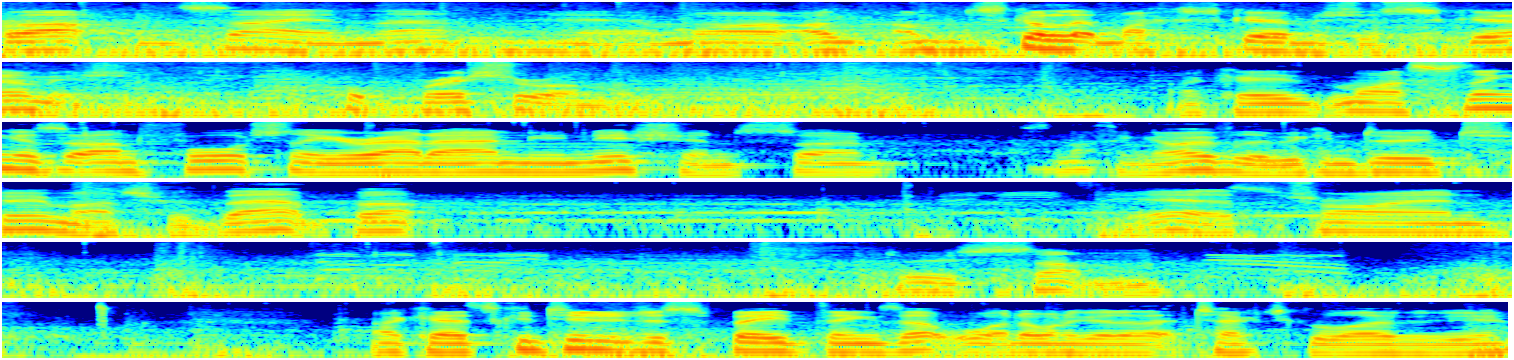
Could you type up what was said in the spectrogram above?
But, in saying that, yeah, my, I'm, just going to let my skirmishers skirmish. Put pressure on them. Okay, my slingers unfortunately are out of ammunition, so there's nothing overly we can do too much with that, but... Yeah, let's try and do something. Okay, let's continue to speed things up. Well, I don't want to go to that tactical overview.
